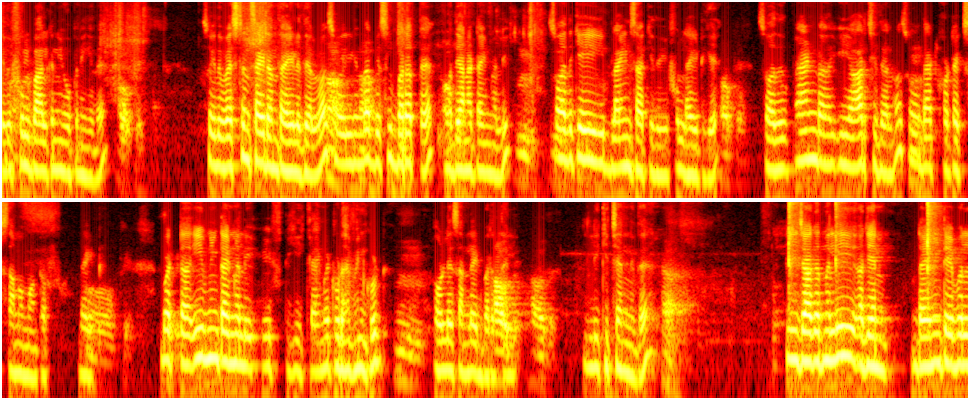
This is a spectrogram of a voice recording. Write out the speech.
ಇದು ಫುಲ್ ಬಾಲ್ಕನಿ ಓಪನಿಂಗ್ ಇದೆ. ಸೊ ಇದು ವೆಸ್ಟರ್ನ್ ಸೈಡ್ ಅಂತ ಹೇಳಿದೆ ಅಲ್ವಾ? ಸೊ ಇಲ್ಲಿಂದ ಬಿಸಿಲು ಬರುತ್ತೆ ಮಧ್ಯಾಹ್ನ time ನಲ್ಲಿ ಸೊ ಅದಕ್ಕೆ ಈ ಬ್ಲೈಂಡ್ಸ್ ಹಾಕಿದ್ವಿ ಫುಲ್ ಹೈಟ್ಗೆ. ಸೊ ಅದು ಅಂಡ್ ಈ ಆರ್ಚ್ ಇದೆ ಅಲ್ವಾ? So that protects some amount of light but ಈವ್ನಿಂಗ್ನಲ್ಲಿ if the climate would have been good ಒಳ್ಳೆ ಸನ್ಲೈಟ್ ಬರುತ್ತೆ. ಇಲ್ಲಿ ಕಿಚನ್ ಇದೆ. ಈ ಜಾಗದಲ್ಲಿ ಅಗೇನ್ ಡೈನಿಂಗ್ ಟೇಬಲ್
